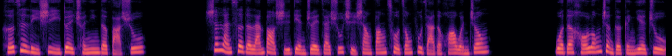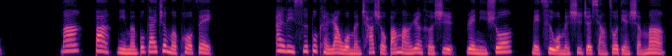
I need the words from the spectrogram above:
盒子里是一对纯银的发梳，深蓝色的蓝宝石点缀在梳齿上方，错综复杂的花纹中。我的喉咙整个哽咽住。妈，爸，你们不该这么破费。爱丽丝不肯让我们插手帮忙任何事。瑞尼说：“每次我们试着想做点什么，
